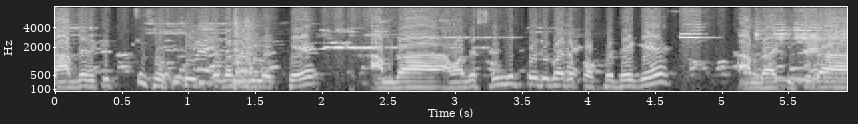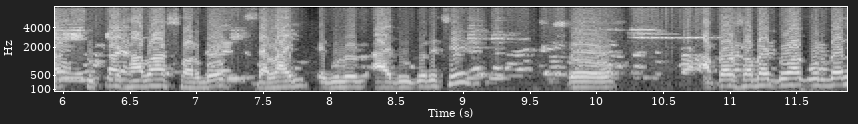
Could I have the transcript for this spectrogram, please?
তাদেরকে কিছু স্বস্তি প্রদানের লক্ষ্যে আমরা আমাদের সংগীত পরিবারের পক্ষ থেকে আমরা কিছুটা শুকনা খাবার, শরবত, স্যালাইন এগুলোর আয়োজন করেছি। তো আপনারা সবাই দোয়া করবেন,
